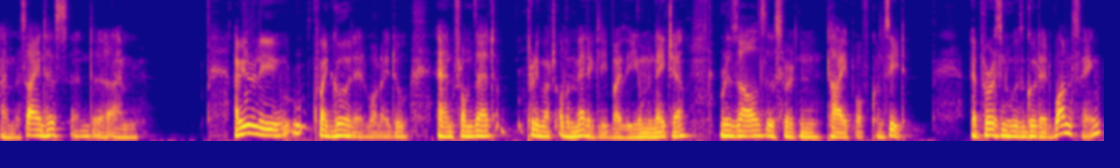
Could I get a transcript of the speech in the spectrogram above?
I'm a scientist and uh, I'm I'm usually quite good at what I do, and from that, pretty much automatically by the human nature, results a certain type of conceit a person who is good at one thing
